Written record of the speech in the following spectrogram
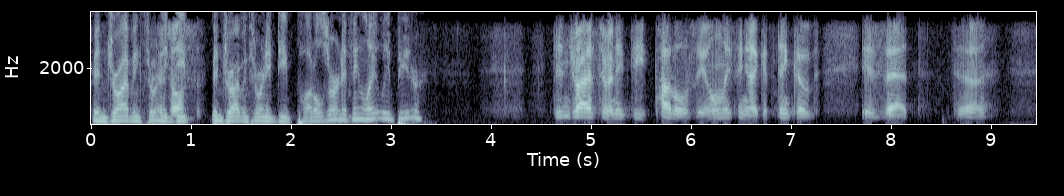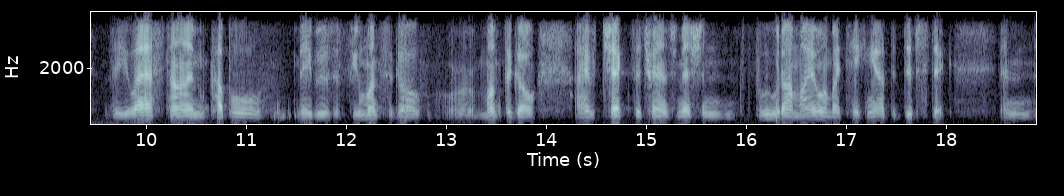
Been driving through any There's deep also- been driving through any deep puddles or anything lately, Peter? Didn't drive through any deep puddles. The only thing I could think of is that the the last time, a couple, maybe it was a few months ago or a month ago, I have checked the transmission fluid on my own by taking out the dipstick. And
